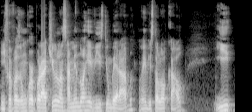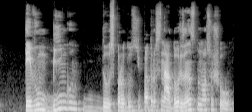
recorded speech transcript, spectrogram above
A gente foi fazer um corporativo, lançamento de uma revista em Uberaba, uma revista local, e teve um bingo dos produtos de patrocinadores antes do nosso show.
